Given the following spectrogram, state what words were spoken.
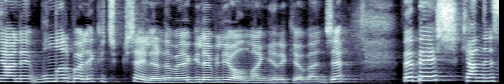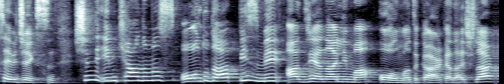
Yani bunları böyle küçük şeylerine böyle gülebiliyor olman gerekiyor bence. Ve 5 kendini seveceksin. Şimdi imkanımız oldu da biz mi Adriana Lima olmadık arkadaşlar.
